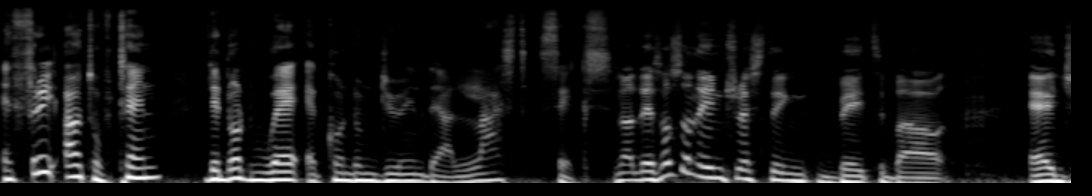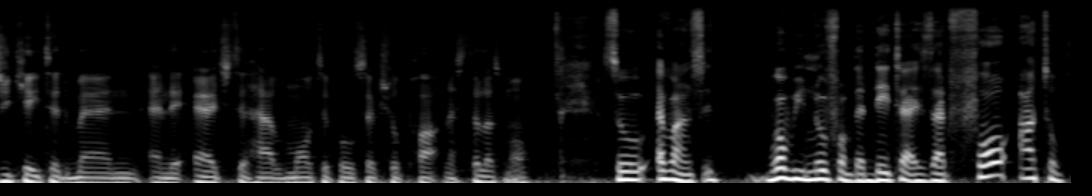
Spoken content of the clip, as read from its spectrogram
and three out of ten did not wear a condom during their last sex. Now, there's also an interesting bit about educated men and the urge to have multiple sexual partners. Tell us more. So, Evans, it, what we know from the data is that four out of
